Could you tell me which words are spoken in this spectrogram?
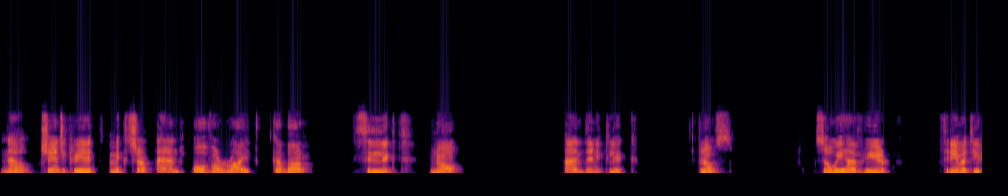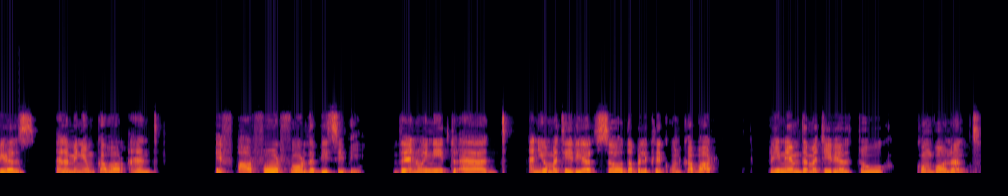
Now change create mixture and override copper, select no, and then click close. So we have here three materials, aluminium, copper, and FR4 for the PCB. Then we need to add a new material, so double click on copper, rename the material to component,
